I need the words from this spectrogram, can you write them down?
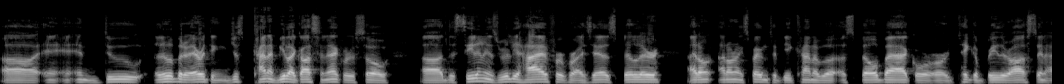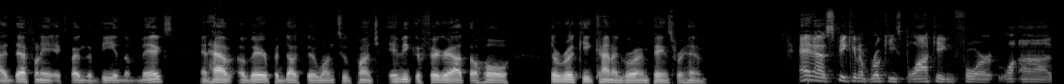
uh, and, and, do a little bit of everything. Just kind of be like Austin Ekeler. So uh, the ceiling is really high for, for Isaiah Spiller. I don't I don't expect him to be kind of a, a spell back or, or take a breather, Austin. I definitely expect him to be in the mix and have a very productive one-two punch if he could figure out the whole the rookie kind of growing pains for him. And uh, speaking of rookies blocking for uh,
